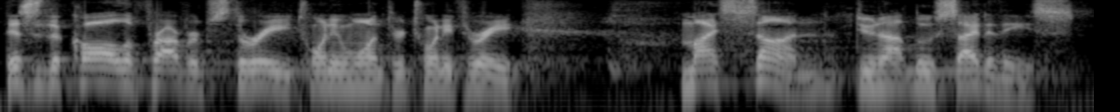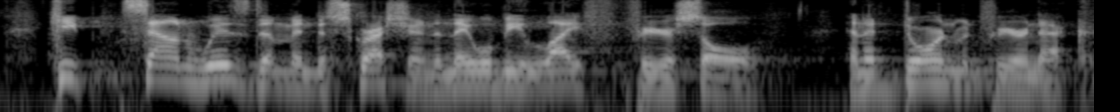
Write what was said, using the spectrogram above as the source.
This is the call of Proverbs 3 21 through 23. My son, do not lose sight of these. Keep sound wisdom and discretion, and they will be life for your soul, an adornment for your neck.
